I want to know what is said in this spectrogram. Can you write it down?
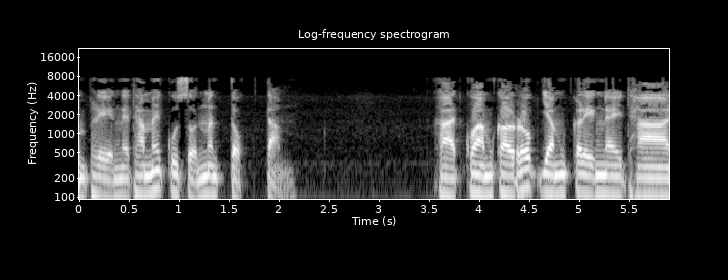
ำเพลงเนี่ยทำให้กุศลมันตกต่ำขาดความเคารพยำเกรงในทาน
